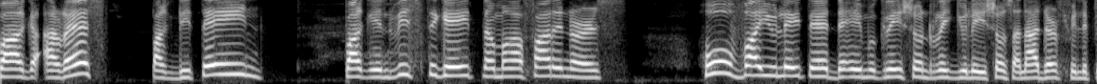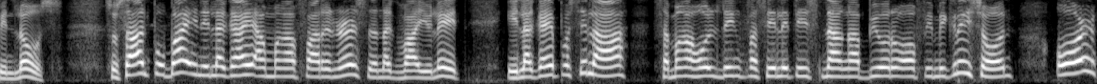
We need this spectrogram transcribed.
pag-arrest, pag-detain, pag-investigate ng mga foreigners who violated the immigration regulations and other Philippine laws. So saan po ba inilagay ang mga foreigners na nag-violate? Ilagay po sila sa mga holding facilities ng uh, Bureau of Immigration or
